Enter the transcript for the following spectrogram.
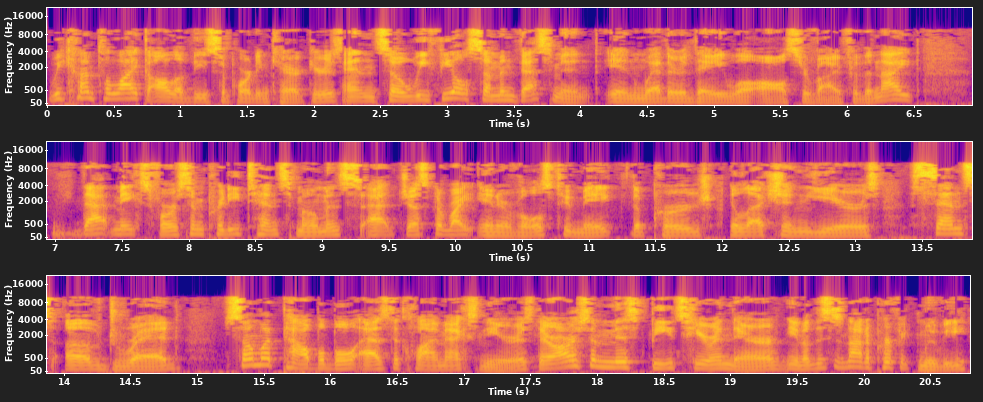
We come to like all of these supporting characters, and so we feel some investment in whether they will all survive for the night. That makes for some pretty tense moments at just the right intervals to make the purge election year's sense of dread somewhat palpable as the climax nears. There are some missed beats here and there. You know, this is not a perfect movie.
